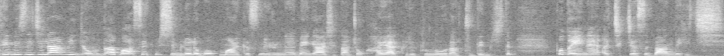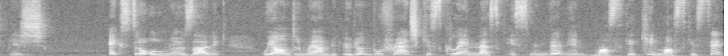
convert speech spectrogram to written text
Temizleyiciler videomda bahsetmiştim. Lola Bob markasının ürünleri beni gerçekten çok hayal kırıklığına uğrattı demiştim. Bu da yine açıkçası bende hiçbir ekstra olumlu özellik uyandırmayan bir ürün. Bu French Kiss Clay Mask isminde bir maske, kil maskesi.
